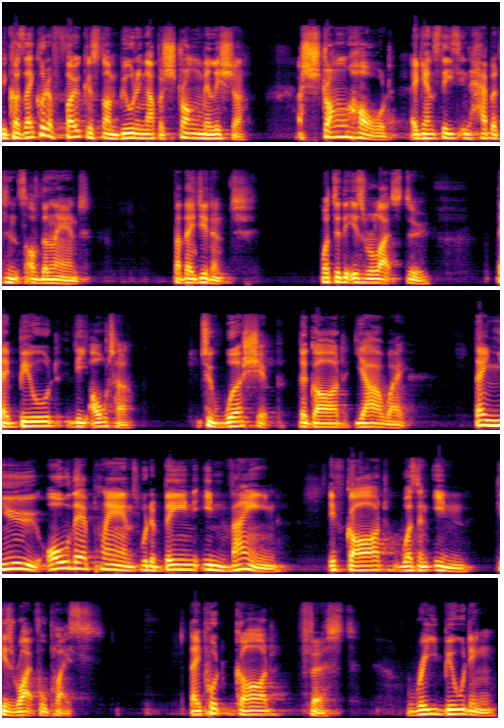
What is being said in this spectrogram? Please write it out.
because they could have focused on building up a strong militia, a stronghold against these inhabitants of the land but they didn't. What did the Israelites do? They build the altar to worship the God Yahweh. They knew all their plans would have been in vain if God wasn't in his rightful place. They put God first, rebuilding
